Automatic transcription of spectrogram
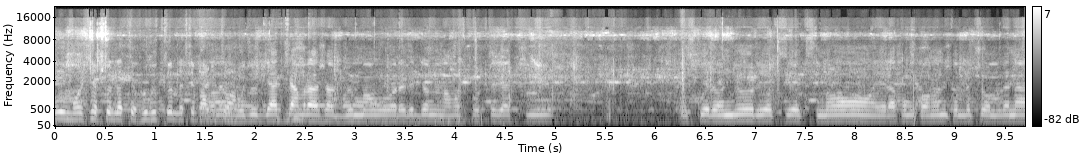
এই মোর্শেদ চলে যাচ্ছে হুজুর চলে যাচ্ছে বাড়ি অনেক হুজুর যাচ্ছে আমরা সব জুম্মা মুবারকের জন্য নামাজ পড়তে যাচ্ছি এসকে রঞ্জুর এক্স এক্স নো এরকম কমেন্ট করলে চলবে না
